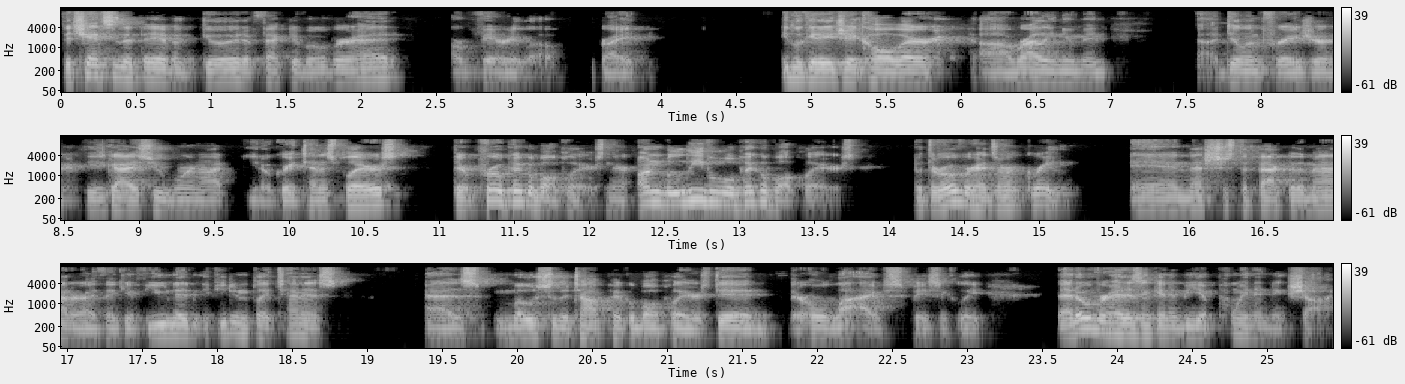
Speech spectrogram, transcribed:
the chances that they have a good, effective overhead are very low, right? You look at AJ Koller, uh, Riley Newman, uh, Dylan Frazier, these guys who were not, you know, great tennis players. They're pro pickleball players and they're unbelievable pickleball players, but their overheads aren't great and that's just the fact of the matter. I think if you did, if you didn't play tennis, as most of the top pickleball players did their whole lives, basically, that overhead isn't going to be a point-ending shot.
